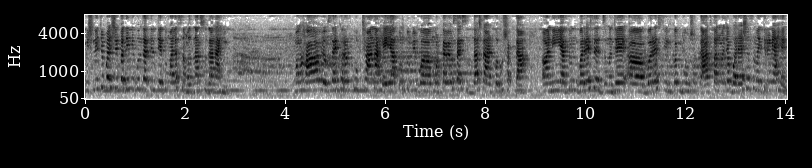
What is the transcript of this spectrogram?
मिशनीचे पैसे कधी निघून जातील ते तुम्हाला समजणार सुद्धा नाही. मग हा व्यवसाय खरंच खूप छान आहे. यातून तुम्ही मोठा व्यवसाय सुद्धा स्टार्ट करू शकता. आणि यातून बरेचसेच म्हणजे बरेच इन्कम घेऊ शकता. आजकाल माझ्या बऱ्याचशाच मैत्रिणी आहेत.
